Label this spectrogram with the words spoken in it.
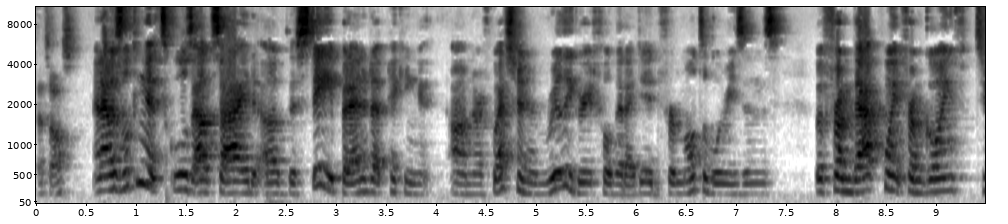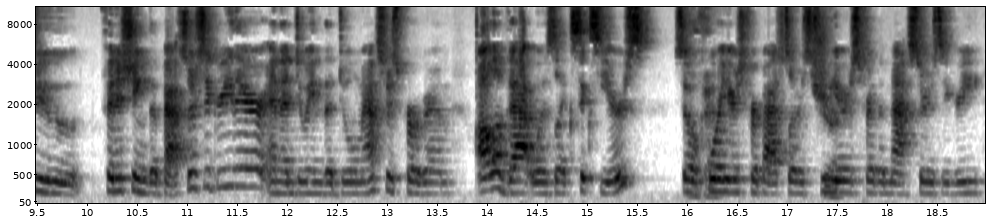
that's awesome. and I was looking at schools outside of the state, but I ended up picking um, Northwestern. I'm really grateful that I did for multiple reasons. But from that point, from going to finishing the bachelor's degree there and then doing the dual master's program, all of that was like six years. So Okay. four years for bachelor's, two Sure. years for the master's degree.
